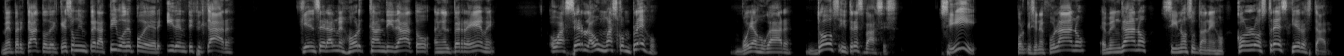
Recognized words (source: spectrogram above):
me percato de que es un imperativo de poder identificar quién será el mejor candidato en el PRM o hacerlo aún más complejo. Voy a jugar dos y tres bases. Sí, porque si no es fulano, es mengano, si no sutanejo. Con los tres quiero estar.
